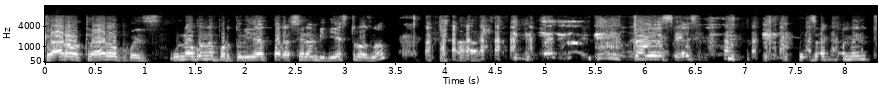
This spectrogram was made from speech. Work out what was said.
Claro, claro, pues una buena oportunidad para ser ambidiestros, ¿no? exactamente,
